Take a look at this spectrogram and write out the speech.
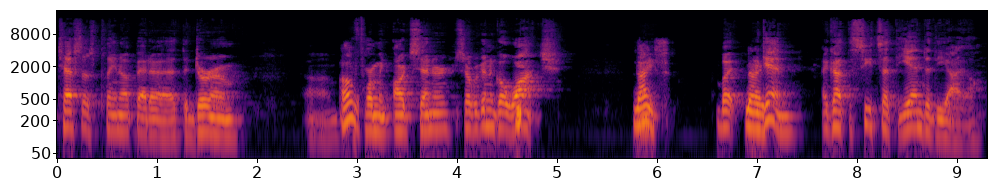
Tesla's playing up at uh, the Durham um, oh. Performing Arts Center, so we're going to go watch. Nice, but nice. again, I got the seats at the end of the aisle.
